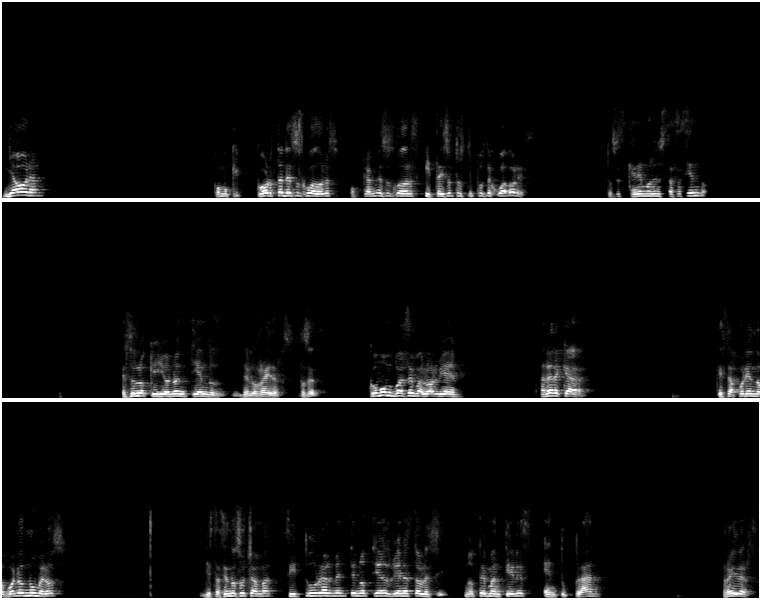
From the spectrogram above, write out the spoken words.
Y ahora, como que cortan esos jugadores o cambian esos jugadores y traes otros tipos de jugadores. Entonces, ¿qué demonios estás haciendo? Eso es lo que yo no entiendo de los Raiders. Entonces, ¿cómo vas a evaluar bien a Derek Carr, que está poniendo buenos números y está haciendo su chamba, si tú realmente no tienes bien establecido, no te mantienes en tu plan? Raiders.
